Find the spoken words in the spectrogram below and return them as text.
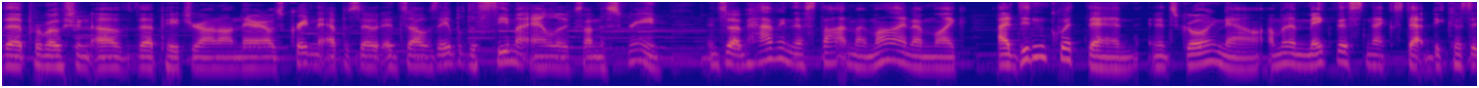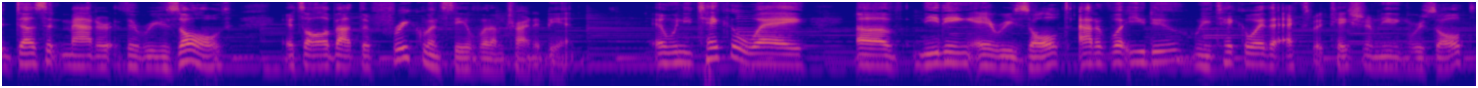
the promotion of the Patreon on there. I was creating the episode, and so I was able to see my analytics on the screen. And so I'm having this thought in my mind. I'm like, I didn't quit then, and it's growing now. I'm going to make this next step because it doesn't matter the result. It's all about the frequency of what I'm trying to be in. And when you take away of needing a result out of what you do, when you take away the expectation of needing a result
